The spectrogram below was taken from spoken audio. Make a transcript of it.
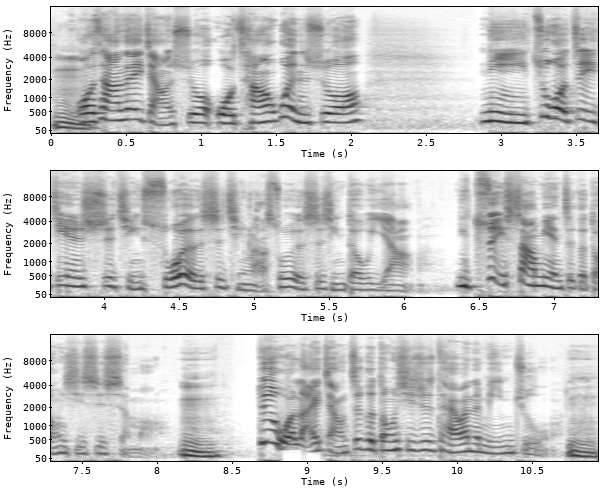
嗯，我常常在讲说，我常常问说，你做这件事情，所有的事情啦，所有的事情都一样。你最上面这个东西是什么？嗯，对我来讲，这个东西就是台湾的民主。嗯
